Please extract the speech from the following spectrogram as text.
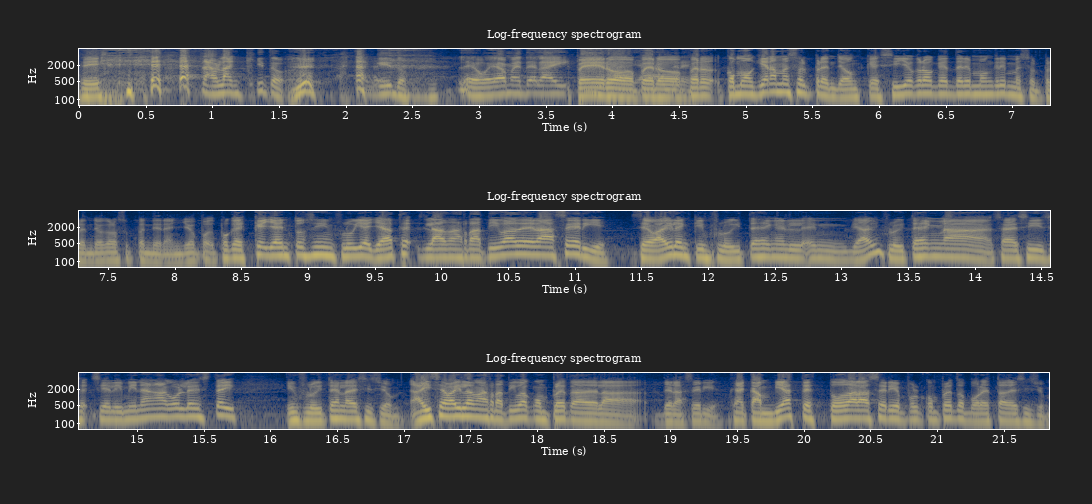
Sí. está blanquito. Taquito. Le voy a meter ahí. Pero, pero, pero como quiera me sorprendió, aunque sí yo creo que Draymond Green me sorprendió que lo suspendieran. Yo, porque es que ya entonces influye, ya te- la narrativa de la serie se baila en que influiste en el, ya influiste en la, o sea, si, eliminan a Golden State, influiste en la decisión. Ahí se baila la narrativa completa de la, de la serie. O sea, cambiaste toda la serie por completo por esta decisión.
